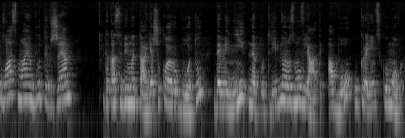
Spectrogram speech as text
у вас має бути вже. Така собі мета. Я шукаю роботу, де мені не потрібно розмовляти, або українською мовою.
